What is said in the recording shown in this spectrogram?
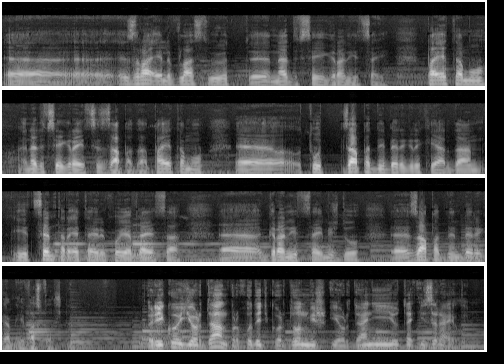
Э, Израиль властвует э, над всей границей, поэтому над всей границей Запада. Поэтому э, тут западный берег реки Иордан и центр этой реки является э, границей между э, западным берегом и восточным. Рікою Йордан проходить кордон між Іорданією та Ізраїлем.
